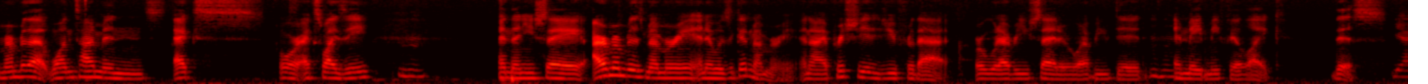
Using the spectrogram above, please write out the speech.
remember that one time in X or XYZ. And then you say, I remember this memory and it was a good memory and I appreciated you for that or whatever you said or whatever you did Mhm. and made me feel like this. Yeah.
